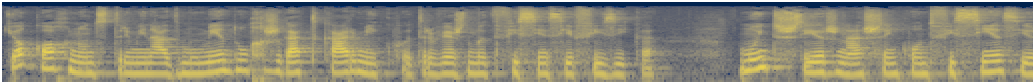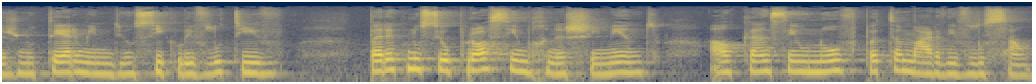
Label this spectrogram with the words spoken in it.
que ocorre num determinado momento um resgate kármico através de uma deficiência física. Muitos seres nascem com deficiências no término de um ciclo evolutivo para que no seu próximo renascimento alcancem um novo patamar de evolução.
